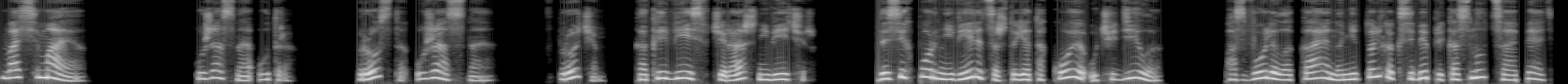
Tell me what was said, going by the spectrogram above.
восьмая. Ужасное утро. Просто ужасное. Впрочем, как и весь вчерашний вечер. До сих пор не верится, что я такое учудила. Позволила Каину не только к себе прикоснуться опять,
